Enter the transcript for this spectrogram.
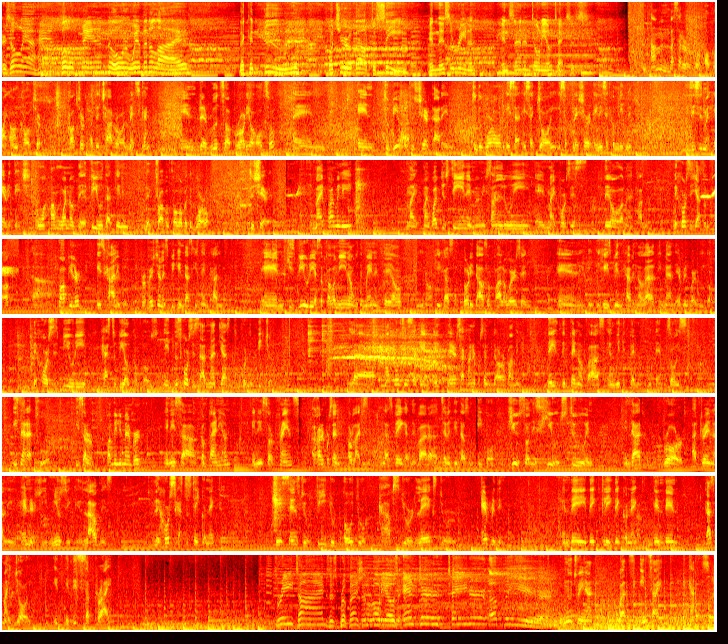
There's only a handful of men or women alive that can do what you're about to see in this arena in San Antonio, Texas. I'm ambassador of, my own culture, culture of the charro and Mexican, and the roots of rodeo also, and and to be able to share that in, to the world is a is a joy, is a pleasure, and it's a commitment. This is my heritage. I'm one of the few that can that all over the world to share it. My family, my my wife Justine and my son Louis and my horses, they all are my family. The horses just don't talk. Uh, popular is Hollywood. Professionally speaking, that's his name, Hollywood. And his beauty as a Palomino with the mane and tail, you know, he has 30,000 followers and and he's been having a lot of demand everywhere we go. The horse's beauty has to be all composed. It, those horses are not just for the picture. La, my horses, again, it, there's 100% our family. They depend on us and we depend on with them. So it's it's not a tool. It's our family member and it's a companion and it's our friends. 100% our lives. Las Vegas, Nevada, 17,000 people. Houston is huge too. And, and that roar, adrenaline, energy, music, loudness, the horse has to stay connected. They sense your feet, your toes, your calves, your legs, your everything. And they, they click, they connect. And then that's my joy it, it, this is a pride. Three times as Professional Rodeo's Entertainer of the Year. Nutrena, what's inside counts.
